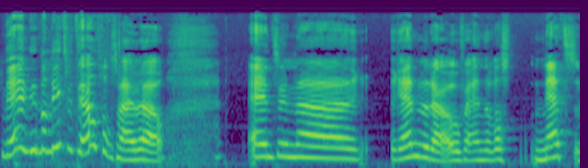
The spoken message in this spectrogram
Nee, heb ik dit nog niet verteld? Volgens mij wel. En toen eh renden we daarover. En dat was net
